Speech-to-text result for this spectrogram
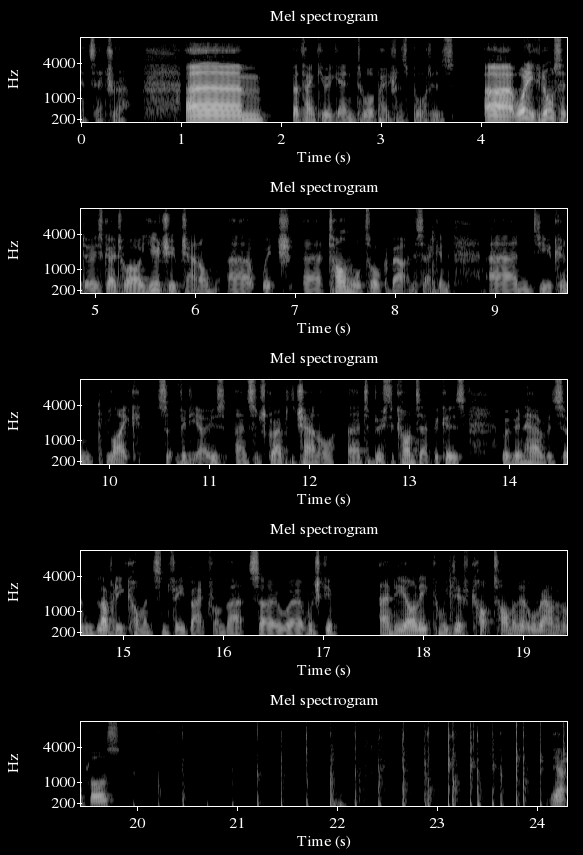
etc. Um, but thank you again to all patron supporters. Uh, what you can also do is go to our YouTube channel, uh, which uh, Tom will talk about in a second, and you can like videos and subscribe to the channel uh, to boost the content because we've been having some lovely comments and feedback from that. So, uh, we'll just give Andy Ollie, can we give Tom a little round of applause? Yep,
